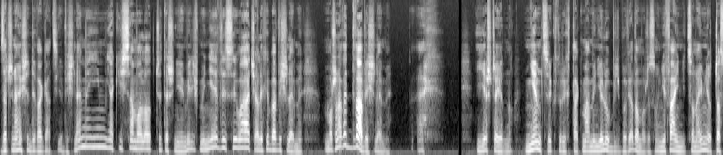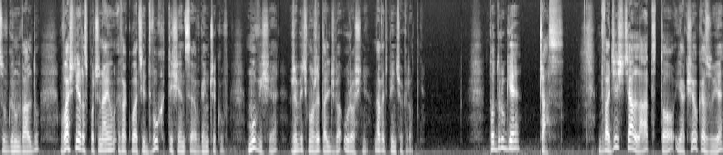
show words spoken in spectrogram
zaczynają się dywagacje. Wyślemy im jakiś samolot, czy też nie? Mieliśmy nie wysyłać, ale chyba wyślemy. Może nawet dwa wyślemy. Ech. I jeszcze jedno. Niemcy, których tak mamy nie lubić, bo wiadomo, że są niefajni, co najmniej od czasów Grunwaldu, właśnie rozpoczynają ewakuację dwóch tysięcy Afgańczyków. Mówi się, że być może ta liczba urośnie, nawet pięciokrotnie. Po drugie, czas. 20 lat to, jak się okazuje,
